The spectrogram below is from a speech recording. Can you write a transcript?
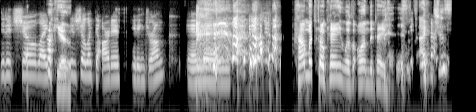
Did it show oh, like Fuck you. did it show like the artist getting drunk and then How much cocaine was on the table? i just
